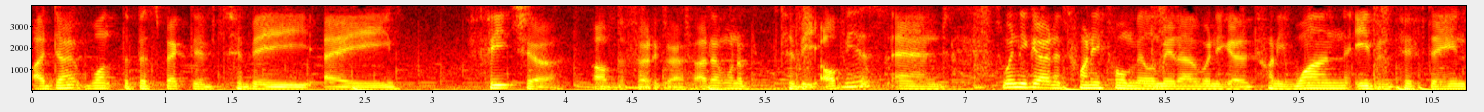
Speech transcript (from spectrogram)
I don't want the perspective to be a feature of the photograph. I don't want it to be obvious and when you go to 24 millimeter, when you go to 21, even 15,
